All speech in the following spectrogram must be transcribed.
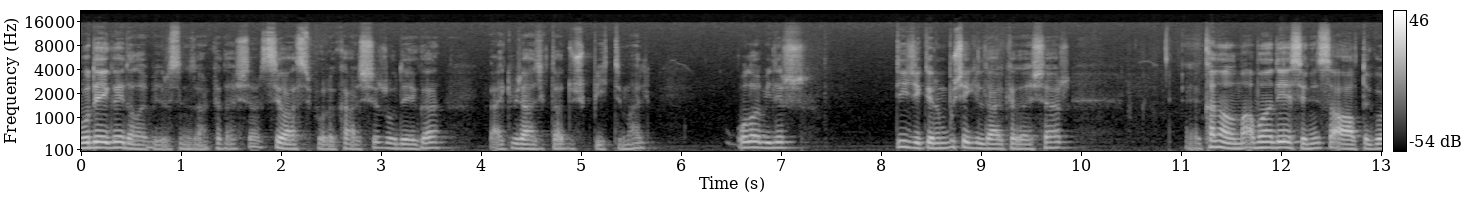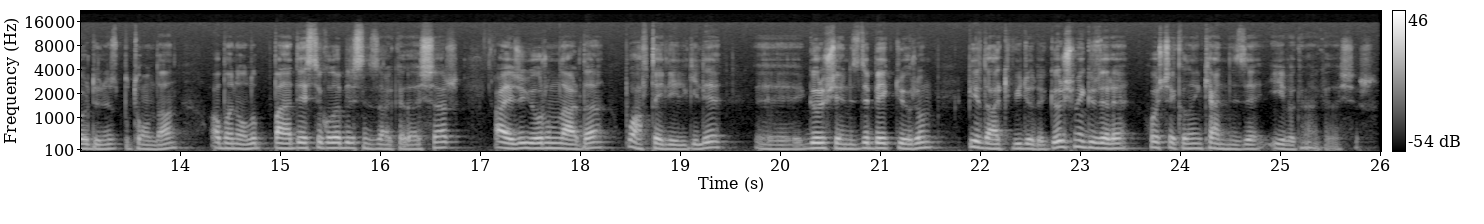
Rodega'yı da alabilirsiniz arkadaşlar. Sivas Spor'a karşı Rodega belki birazcık daha düşük bir ihtimal olabilir. Diyeceklerim bu şekilde arkadaşlar. Ee, Kanalıma abone değilseniz sağ altta gördüğünüz butondan abone olup bana destek olabilirsiniz arkadaşlar. Ayrıca yorumlarda bu hafta ile ilgili e, görüşlerinizi de bekliyorum. Bir dahaki videoda görüşmek üzere. Hoşçakalın. Kendinize iyi bakın arkadaşlar.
